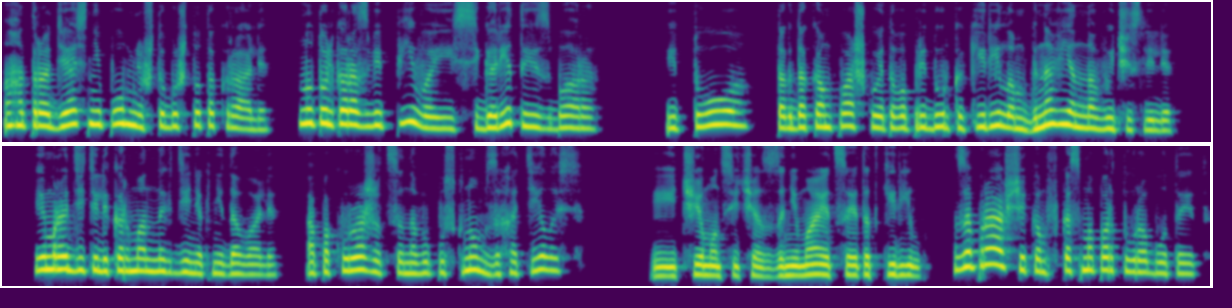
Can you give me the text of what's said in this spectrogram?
а отродясь не помню, чтобы что-то крали. Ну только разве пиво и сигареты из бара. И то тогда компашку этого придурка Кирилла мгновенно вычислили. Им родители карманных денег не давали, а покуражиться на выпускном захотелось. И чем он сейчас занимается, этот Кирилл? Заправщиком в космопорту работает.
